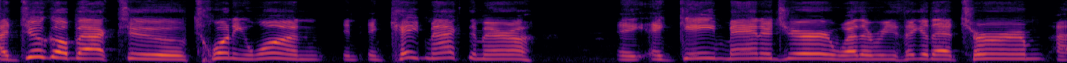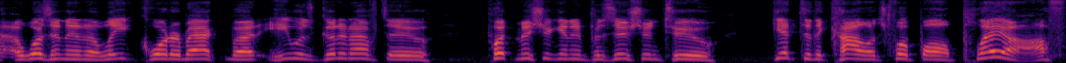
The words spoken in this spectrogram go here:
I do go back to 21 and, Cade McNamara, a, a, game manager, whether you think of that term. I wasn't an elite quarterback, but he was good enough to put Michigan in position to get to the college football playoff.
